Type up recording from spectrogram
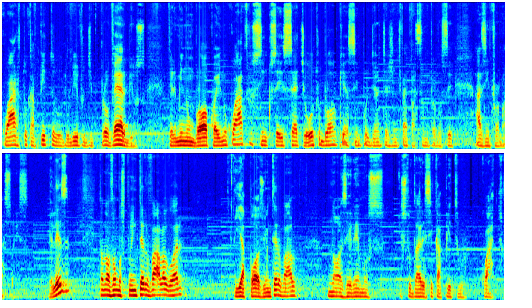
quarto capítulo do livro de Provérbios. Termina um bloco aí no 4, 5, 6, 7, outro bloco e assim por diante a gente vai passando para você as informações. Beleza? Então nós vamos para o intervalo agora e após o intervalo nós iremos estudar esse capítulo 4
